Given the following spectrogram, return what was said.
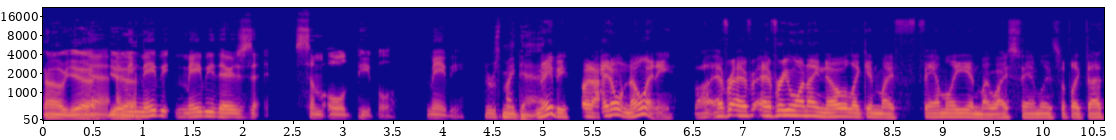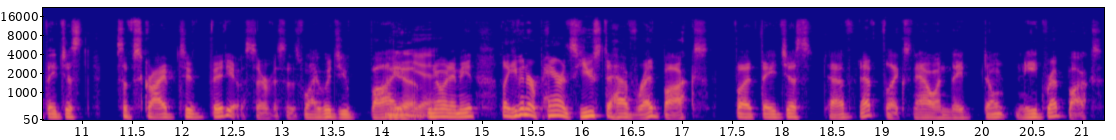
Oh, yeah. Yeah. I mean, maybe maybe there's some old people. Maybe. There's my dad. Maybe, but I don't know any. Uh, every, every, everyone I know, like in my family and my wife's family and stuff like that, they just subscribe to video services. Why would you buy? Yeah. Yeah. You know what I mean? Like even her parents used to have Redbox, but they just have Netflix now, and they don't need Redbox.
